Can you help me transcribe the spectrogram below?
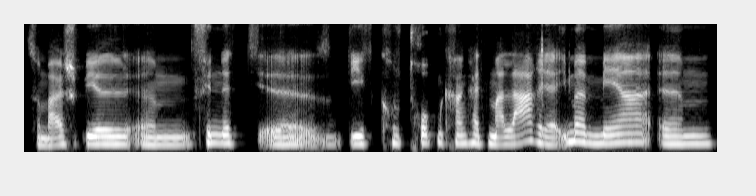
Zum Beispiel ähm, findet äh, die Tropenkrankheit Malaria immer mehr ähm,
